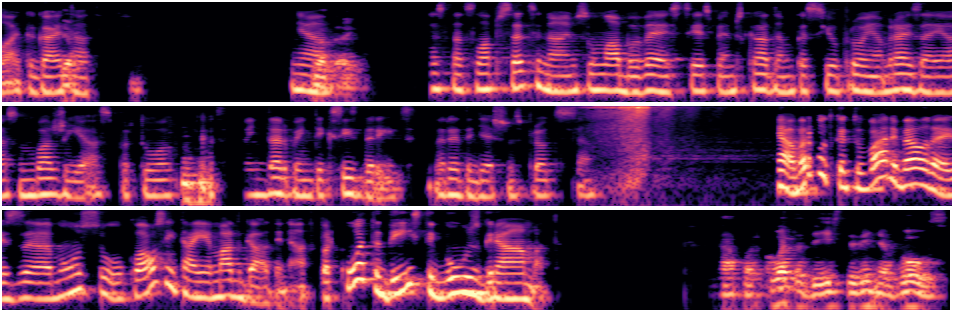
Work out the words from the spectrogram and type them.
laika gaitā. Jā. Jā. Tas tāds labs secinājums un laba vēsts iespējams kādam, kas joprojām raizējās un bažījās par to, kas viņa darbiņš tiks izdarīts rediģēšanas procesā. Jā, varbūt, tu vari vēlreiz mūsu klausītājiem atgādināt, par ko tad īsti būs grāmata. Jā, par ko tad īsti viņa būs?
